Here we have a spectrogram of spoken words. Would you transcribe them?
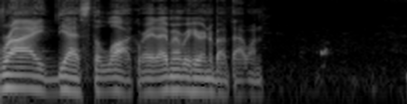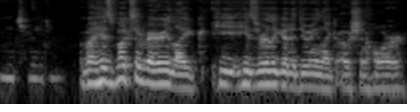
Right? Yes, the lock. Right? I remember hearing about that one. Intriguing. But his books are very like he he's really good at doing like ocean horror.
